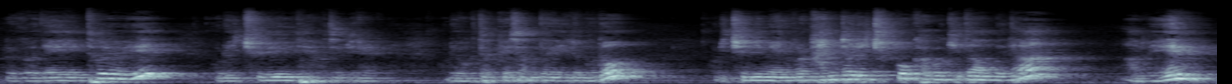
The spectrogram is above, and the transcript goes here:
그리고 내일 토요일 우리 주일 되어지기를 우리 옥덕회 성도의 이름으로 우리 주님의 이름으로 간절히 축복하고 기도합니다. 아멘.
